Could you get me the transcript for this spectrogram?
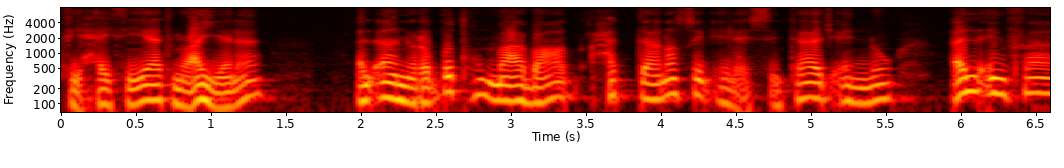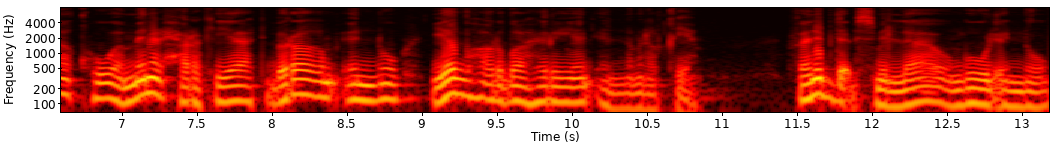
في حيثيات معينة الآن نربطهم مع بعض حتى نصل إلى استنتاج أنه الإنفاق هو من الحركيات برغم أنه يظهر ظاهريا أنه من القيم. فنبدأ بسم الله ونقول أنه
